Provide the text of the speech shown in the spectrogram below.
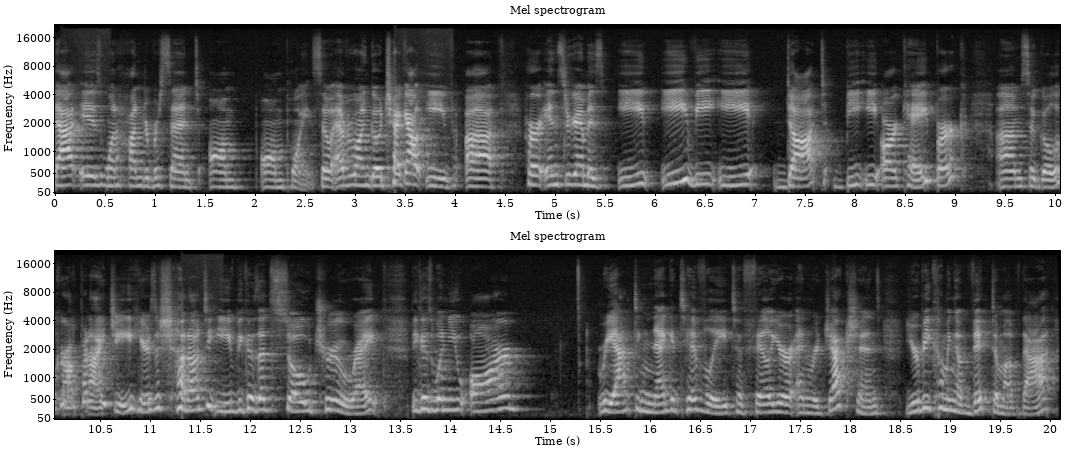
that is 100% on on point. So everyone go check out Eve. Uh, her Instagram is Eve, dot B-E-R-K, Burke. Um, so go look her up on IG. Here's a shout out to Eve because that's so true, right? Because when you are reacting negatively to failure and rejections, you're becoming a victim of that.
